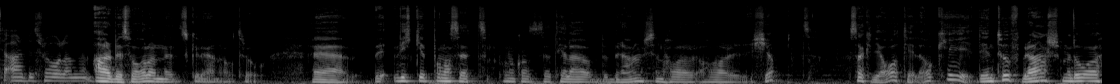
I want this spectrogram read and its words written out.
Till arbetsförhållanden? Arbetsförhållanden skulle jag nog tro. Eh, vilket på något sätt, på något konstigt sätt hela branschen har, har köpt. Sagt ja till. Okej, det är en tuff bransch men då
